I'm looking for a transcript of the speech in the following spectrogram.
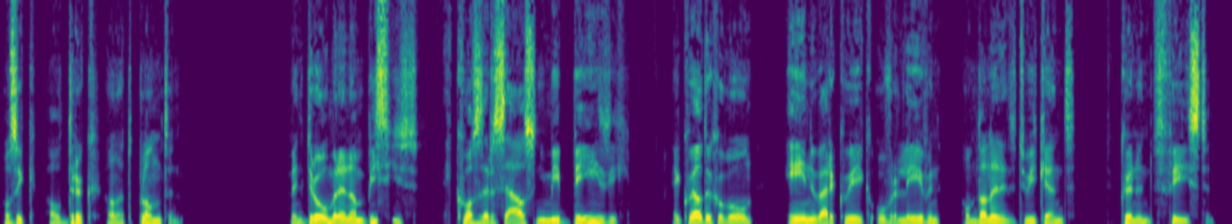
was ik al druk aan het planten. Mijn dromen en ambities, ik was daar zelfs niet mee bezig. Ik wilde gewoon één werkweek overleven om dan in het weekend te kunnen feesten.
